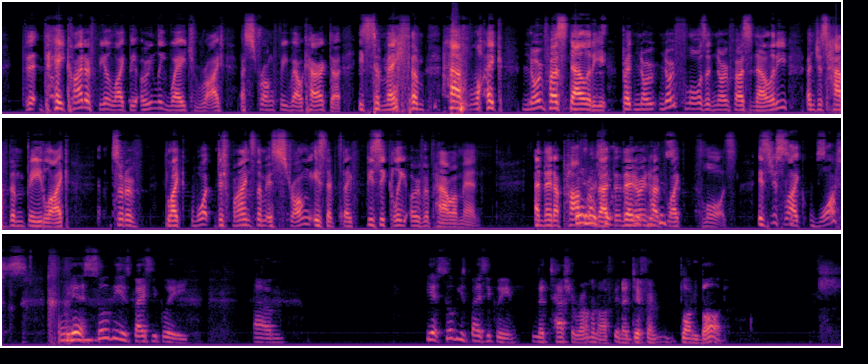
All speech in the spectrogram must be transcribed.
They kind of feel like the only way to write a strong female character is to make them have like no personality, but no no flaws and no personality, and just have them be like sort of like what defines them as strong is that they physically overpower men, and then apart from no, that, so- they don't have like flaws. It's just like what? yeah, Sylvie is basically, um, yeah, Sylvie is basically Natasha Romanoff in a different blonde bob.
